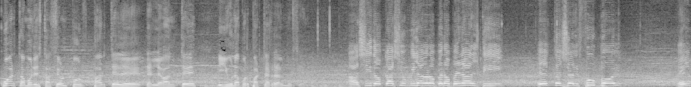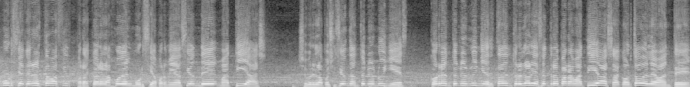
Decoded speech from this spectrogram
Cuarta amonestación por parte de- del Levante y una por parte del Real Murcia. Ha sido casi un milagro, pero penalti. Esto es el fútbol. El Murcia que no estaba haciendo. Para que ahora la juegue el Murcia por mediación de Matías sobre la posición de Antonio Núñez. Corre Antonio Núñez, está dentro del área central para Matías. Ha cortado el levante.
